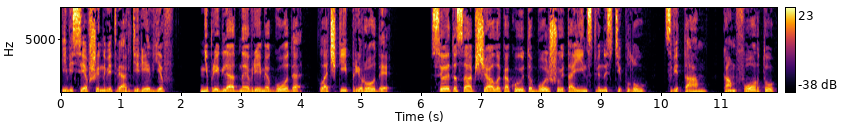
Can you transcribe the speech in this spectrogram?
и висевший на ветвях деревьев, неприглядное время года, клочки природы, все это сообщало какую-то большую таинственность теплу, цветам, комфорту,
